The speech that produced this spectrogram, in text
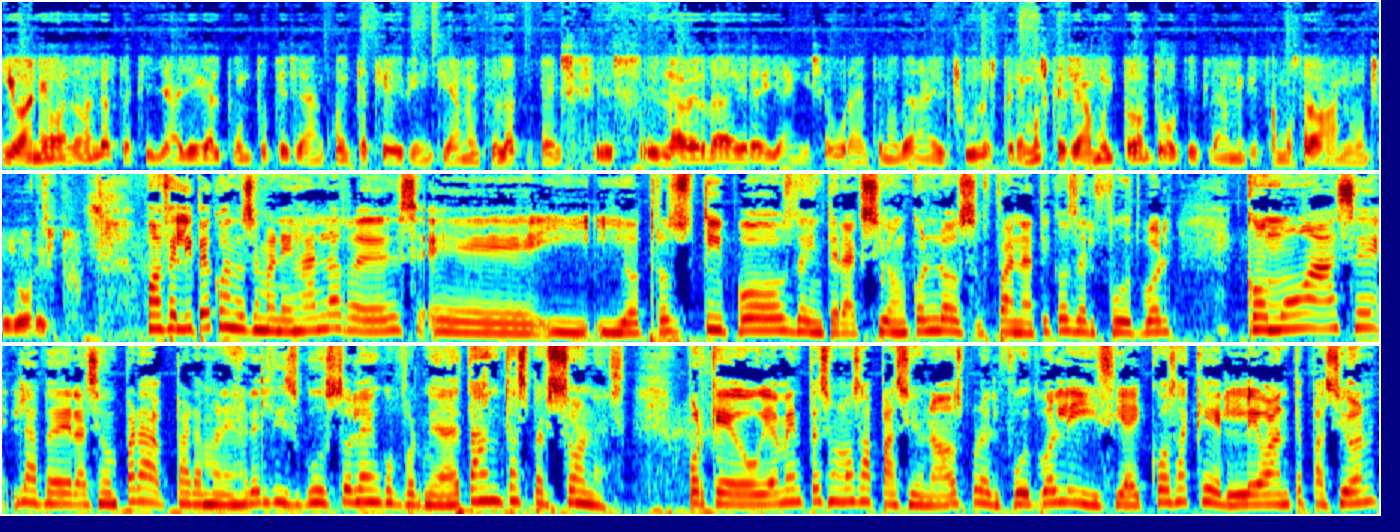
y van evaluando hasta que ya llega el punto que se dan cuenta que definitivamente es la, verdadera y ahí seguramente nos darán el chulo. Esperemos que sea muy pronto porque créanme que estamos trabajando mucho sobre esto. Juan Felipe, cuando se manejan las redes eh, y, y otros tipos de interacción con los fanáticos del fútbol, ¿cómo hace la federación para, para manejar el disgusto, la inconformidad de tantas personas? Porque obviamente somos apasionados por el fútbol y si hay cosa que levante pasión,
